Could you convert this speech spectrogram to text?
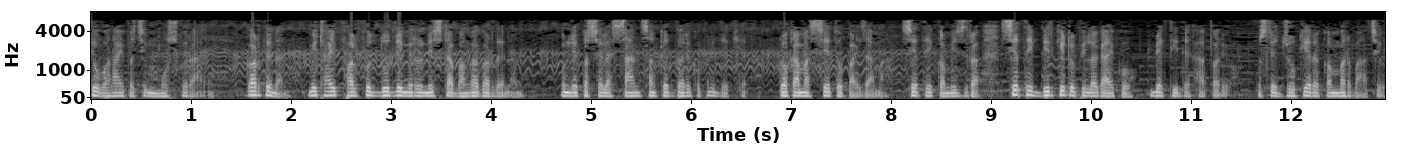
त्यो भनाइपछि मुस्कुराए। गर्दैनन्। मिठाई फलफुल दुधले मेरो निष्ठा भङ्ग गर्दैनन्। उनले कसैलाई सान सङ्केत गरेको पनि देखेन टोकामा सेतो पाइजामा सेतै कमिज र सेतै बिर्के टोपी लगाएको व्यक्ति देखा पर्यो। उसले झुकेर कम्मर भाँच्यो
